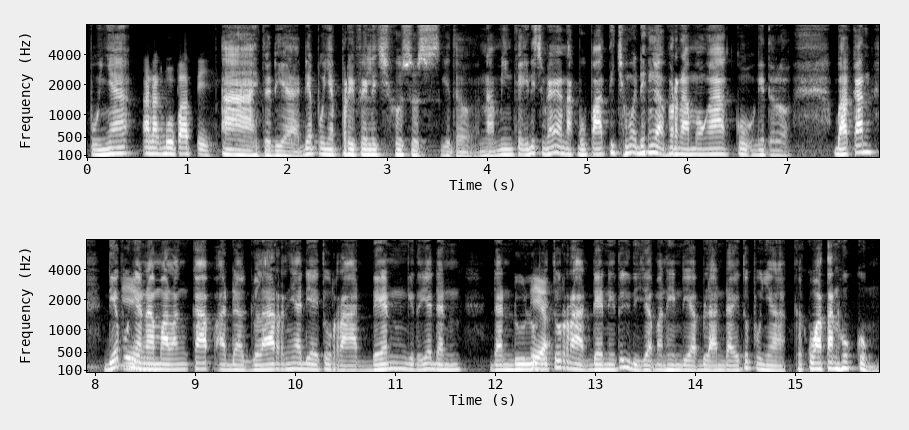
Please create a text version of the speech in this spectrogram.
punya anak bupati. Ah itu dia, dia punya privilege khusus gitu. Nah Mingke ini sebenarnya anak bupati, cuma dia nggak pernah mau ngaku gitu loh. Bahkan dia punya yeah. nama lengkap, ada gelarnya dia itu Raden gitu ya dan dan dulu yeah. itu Raden itu di zaman Hindia Belanda itu punya kekuatan hukum,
